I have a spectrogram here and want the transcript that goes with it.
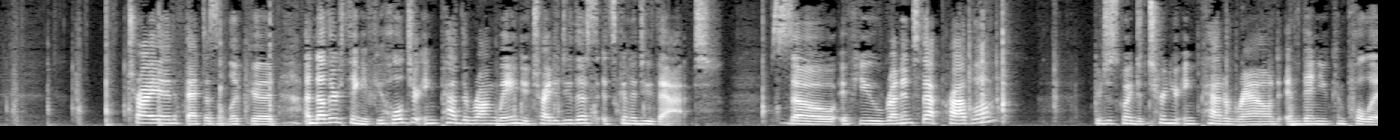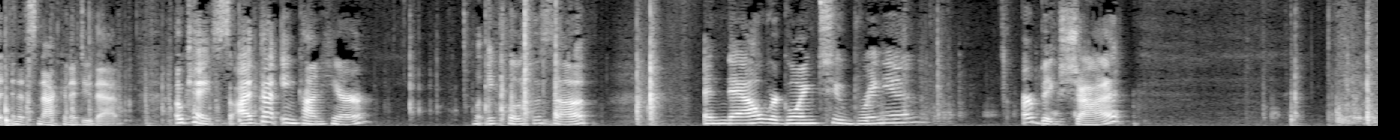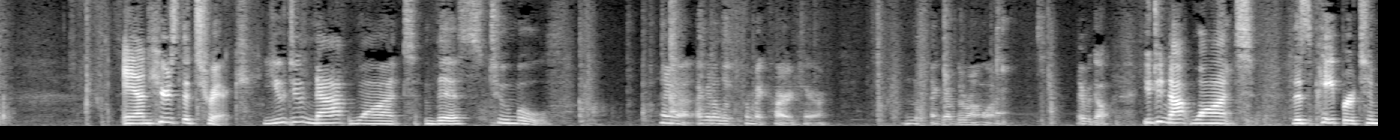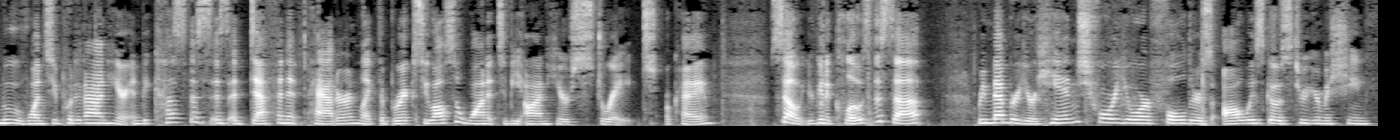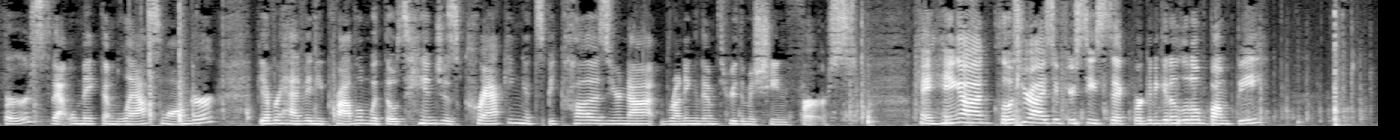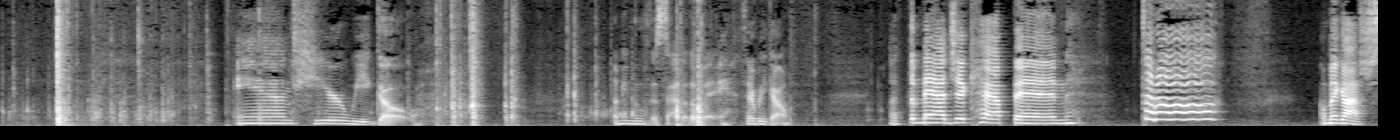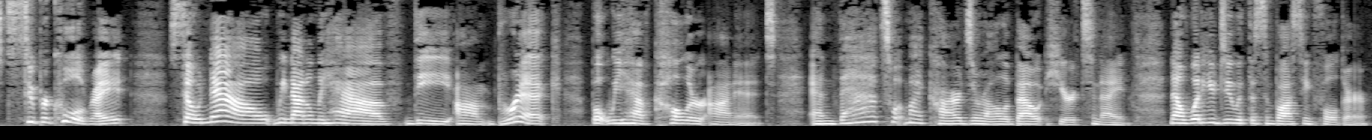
try it if that doesn't look good. Another thing, if you hold your ink pad the wrong way and you try to do this, it's going to do that. So if you run into that problem, you're just going to turn your ink pad around and then you can pull it and it's not going to do that. Okay, so I've got ink on here. Let me close this up. And now we're going to bring in our big shot. And here's the trick. You do not want this to move. Hang on, I gotta look for my card here. Mm, I grabbed the wrong one. There we go. You do not want this paper to move once you put it on here. And because this is a definite pattern, like the bricks, you also want it to be on here straight, okay? So you're gonna close this up. Remember, your hinge for your folders always goes through your machine first. That will make them last longer. If you ever have any problem with those hinges cracking, it's because you're not running them through the machine first. Okay, hang on. Close your eyes if you're seasick. We're going to get a little bumpy. And here we go. Let me move this out of the way. There we go. Let the magic happen. Ta-da! Oh my gosh, super cool, right? So now we not only have the um, brick, but we have color on it. And that's what my cards are all about here tonight. Now, what do you do with this embossing folder?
